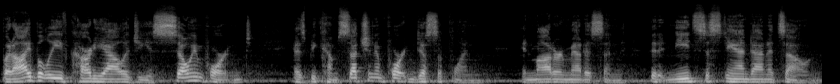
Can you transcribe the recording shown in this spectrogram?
But I believe cardiology is so important, has become such an important discipline in modern medicine that it needs to stand on its own.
